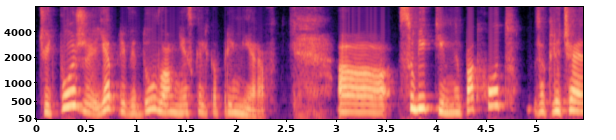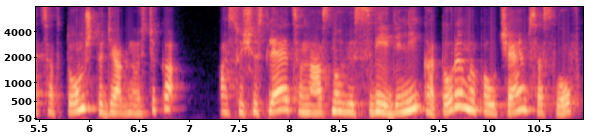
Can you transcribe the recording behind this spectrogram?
Чуть позже я приведу вам несколько примеров. А, субъективный подход заключается в том, что диагностика осуществляется на основе сведений, которые мы получаем со слов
